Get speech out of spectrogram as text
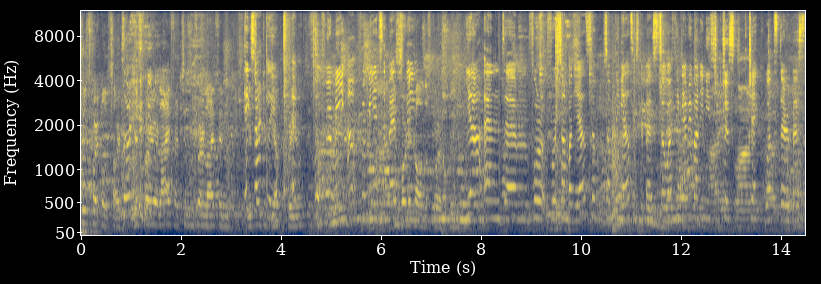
choose for oh sorry, Sorry. just for your life and choosing for your life and you exactly. take it, yeah, for you. for, for me, uh, for me it's the And best for the cause, of course. Yeah, and um, for for somebody else, some, something else is the best. So I think everybody needs to just check what's their best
